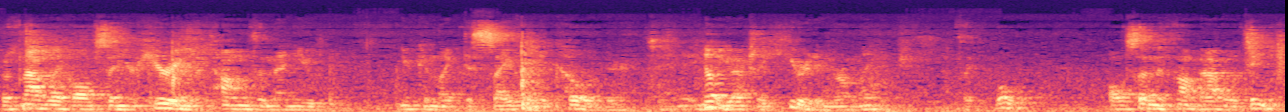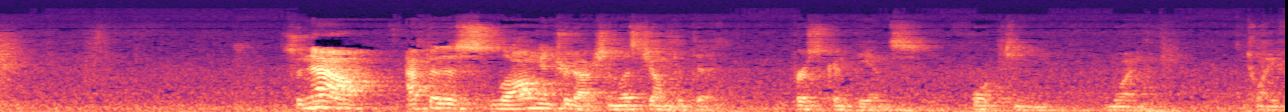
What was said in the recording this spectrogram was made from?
So it's not like all of a sudden you're hearing the tongues and then you you can like decipher the code. no, you actually hear it in your own language. It's like, whoa, all of a sudden it's not Babel, it's English. So now, after this long introduction, let's jump into 1 Corinthians 14, 1 to 25.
